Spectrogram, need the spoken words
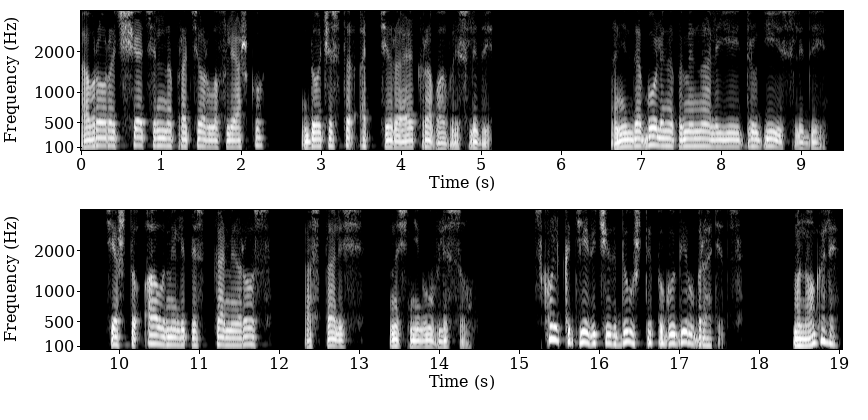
Аврора тщательно протерла фляжку, дочисто оттирая кровавые следы. Они до боли напоминали ей другие следы, те, что алыми лепестками роз остались на снегу в лесу. Сколько девичьих душ ты погубил, братец? Много ли?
